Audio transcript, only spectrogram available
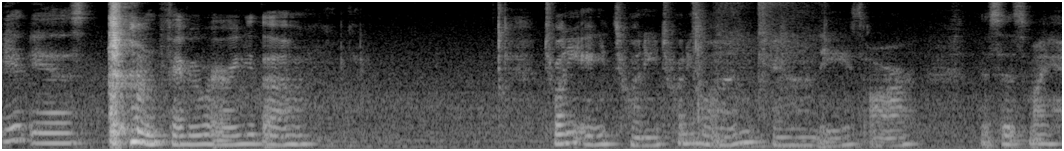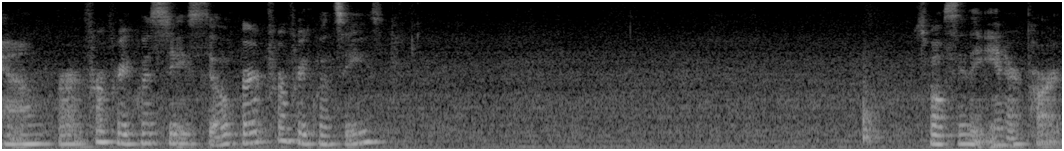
it is February the 28th, 2021, and these are, this is my hand burnt from frequencies, still burnt from frequencies. It's mostly the inner part.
